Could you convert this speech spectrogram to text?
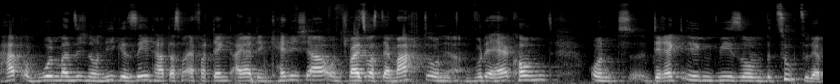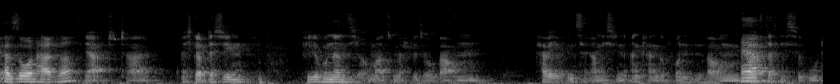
hat, obwohl man sich noch nie gesehen hat, dass man einfach denkt, ah ja, den kenne ich ja und ich weiß, was der macht und ja. wo der herkommt und direkt irgendwie so einen Bezug zu der Person hat. Ne? Ja, total. Ich glaube, deswegen viele wundern sich auch immer zum Beispiel so, warum habe ich auf Instagram nicht so den Anklang gefunden, warum ja. läuft das nicht so gut?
